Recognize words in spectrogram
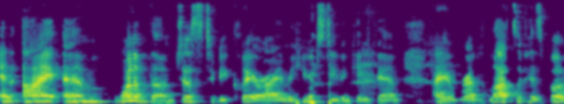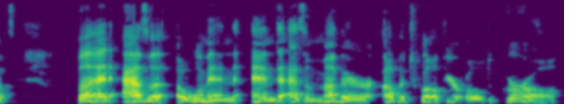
And I am one of them, just to be clear. I am a huge Stephen King fan. I have read lots of his books. But as a, a woman and as a mother of a 12 year old girl,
